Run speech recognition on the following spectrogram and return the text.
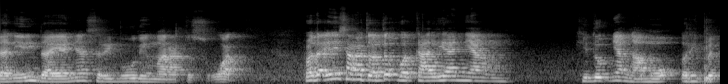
Dan ini dayanya 1500 watt. Produk ini sangat cocok buat kalian yang hidupnya nggak mau ribet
